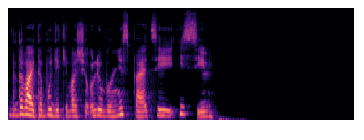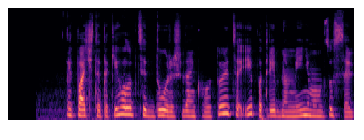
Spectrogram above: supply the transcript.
Додавайте будь-які ваші улюблені спеції і сіль. Як бачите, такі голубці дуже швиденько готуються і потрібно мінімум зусиль.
